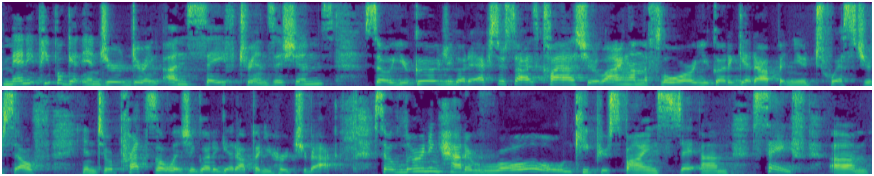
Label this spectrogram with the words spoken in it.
Many people get injured during unsafe transitions. So you're good, you go to exercise class, you're lying on the floor, you go to get up and you twist yourself into a pretzel as you go to get up and you hurt your back. So learning how to roll and keep your spine um, safe. Um,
